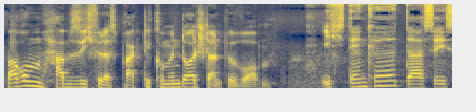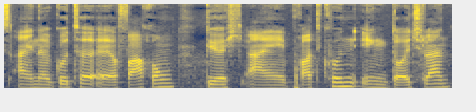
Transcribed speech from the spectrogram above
Warum haben Sie sich für das Praktikum in Deutschland beworben? Ich denke, das ist eine gute Erfahrung. Durch ein Praktikum in Deutschland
